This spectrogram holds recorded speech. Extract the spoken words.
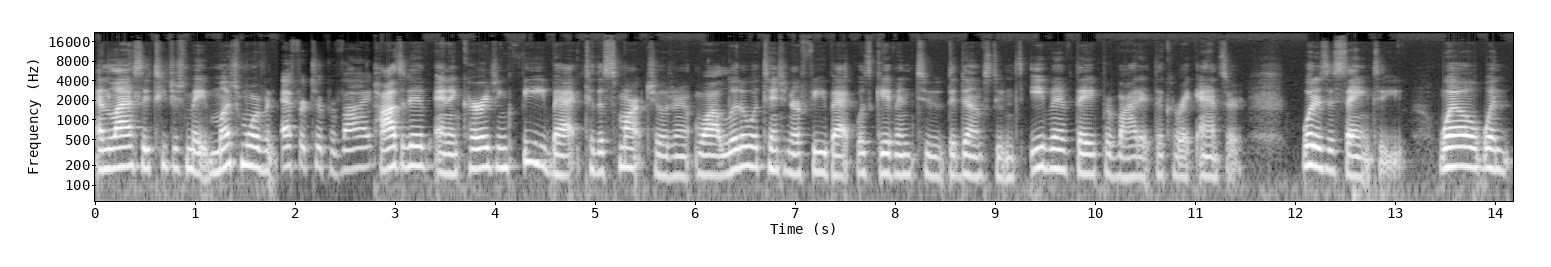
And lastly, teachers made much more of an effort to provide positive and encouraging feedback to the smart children, while little attention or feedback was given to the dumb students, even if they provided the correct answer. What is this saying to you? Well, when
